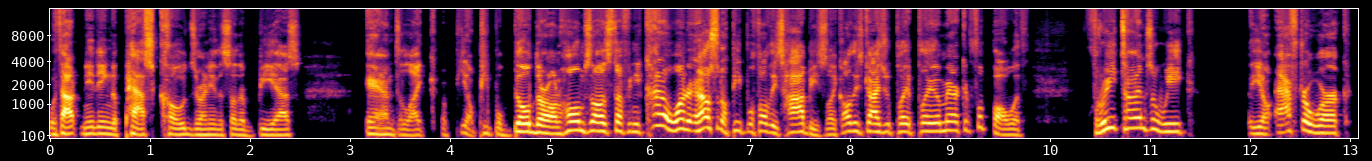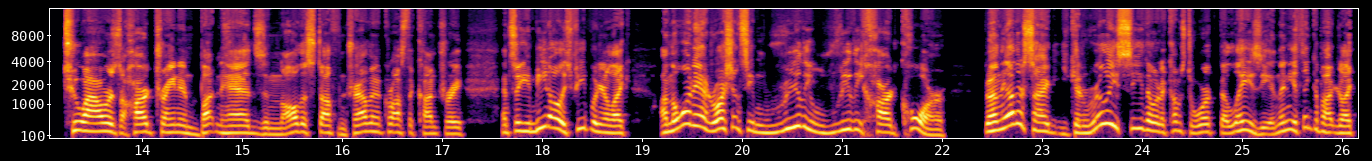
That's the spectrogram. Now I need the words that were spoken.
without needing to pass codes or any of this other BS. And like, uh, you know, people build their own homes and all this stuff. And you kind of wonder, and I also know people with all these hobbies, like all these guys who play, play American football with three times a week, you know, after work, two hours of hard training, button heads, and all this stuff, and traveling across the country. And so you meet all these people, and you're like, on the one hand, Russians seem really, really hardcore, but on the other side, you can really see that when it comes to work, they're lazy. And then you think about, it, you're like,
